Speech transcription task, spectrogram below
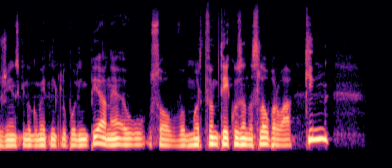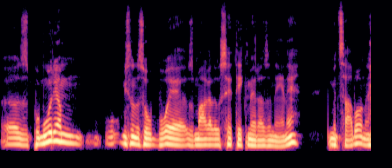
ženski nogometni klub Olimpija, ne, v, so v mrtvem teku za naslov prvakin. Uh, z Pomorjem, v- mislim, da so oboje zmagale vse tekme razen ene. Med sabo. uh, uh,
